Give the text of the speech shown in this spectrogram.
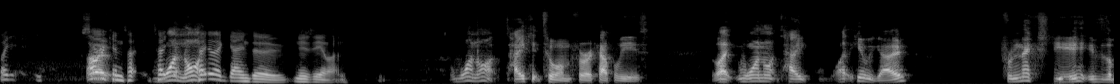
like So I reckon ta take why not? take that game to New Zealand. why not take it to them for a couple of years? Like, why not take? Like, here we go. From next year, if the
